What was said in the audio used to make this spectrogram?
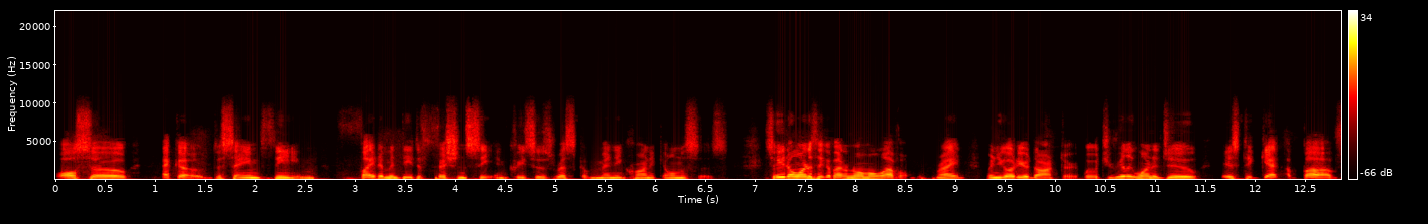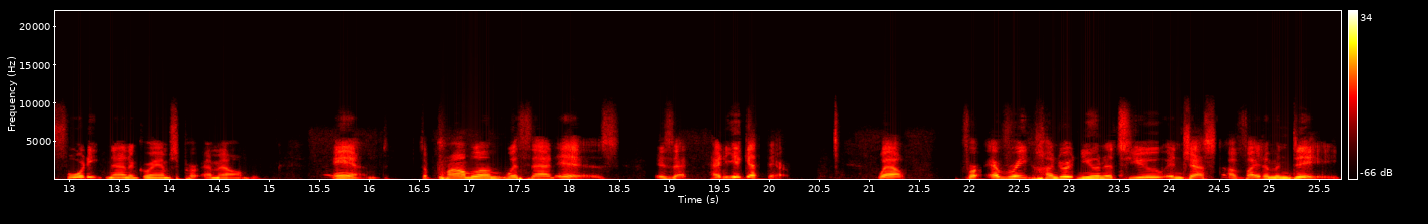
also echoed the same theme, vitamin D deficiency increases risk of many chronic illnesses. So you don't want to think about a normal level, right? When you go to your doctor, what you really want to do is to get above 40 nanograms per ml. And the problem with that is, is that how do you get there? Well, for every 100 units you ingest of vitamin D,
